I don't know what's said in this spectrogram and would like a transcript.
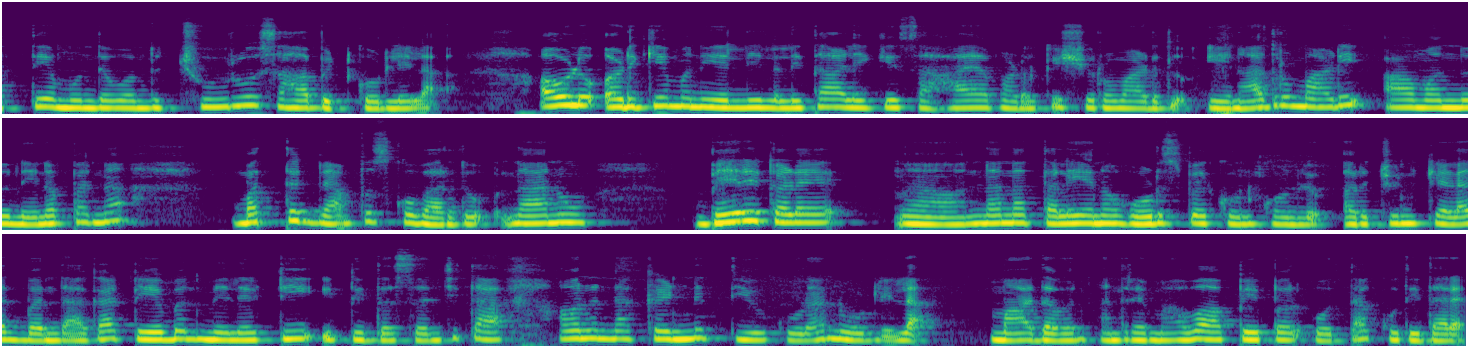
ಅತ್ತೆಯ ಮುಂದೆ ಒಂದು ಚೂರೂ ಸಹ ಬಿಟ್ಕೊಡ್ಲಿಲ್ಲ. ಅವಳು ಅಡುಗೆ ಮನೆಯಲ್ಲಿ ಲಲಿತಾಳಿಗೆ ಸಹಾಯ ಮಾಡೋಕ್ಕೆ ಶುರು ಮಾಡಿದ್ಲು. ಏನಾದರೂ ಮಾಡಿ ಆ ಒಂದು ನೆನಪನ್ನು ಮತ್ತೆ ಜ್ಞಾಪಿಸ್ಕೋಬಾರ್ದು. ನಾನು ಬೇರೆ ಕಡೆ ನನ್ನ ತಲೆಯನ್ನು ಓಡಿಸ್ಬೇಕು ಅಂದ್ಕೊಂಡ್ಳು ಅರ್ಜುನ್ ಕೆಳಗೆ ಬಂದಾಗ ಟೇಬಲ್ ಮೇಲೆ ಟೀ ಇಟ್ಟಿದ್ದ ಸಂಚಿತ ಅವನನ್ನು ಕಣ್ಣೆತ್ತಿಯೂ ಕೂಡ ನೋಡಲಿಲ್ಲ. ಮಾಧವನ್ ಅಂದರೆ ಮಾವ ಪೇಪರ್ ಓದ್ತಾ ಕೂತಿದ್ದಾರೆ.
